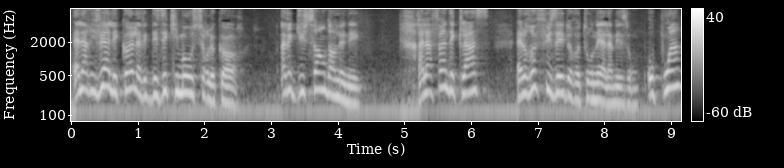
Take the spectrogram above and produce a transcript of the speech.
Elle arrivait à l'école avec des échymoses sur le corps, avec du sang dans le nez. À la fin des classes, elle refusait de retourner à la maison, au point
